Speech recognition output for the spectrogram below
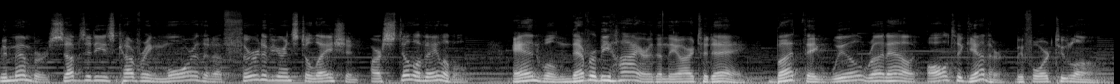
Remember, subsidies covering more than a third of your installation are still available and will never be higher than they are today, but they will run out altogether before too long.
